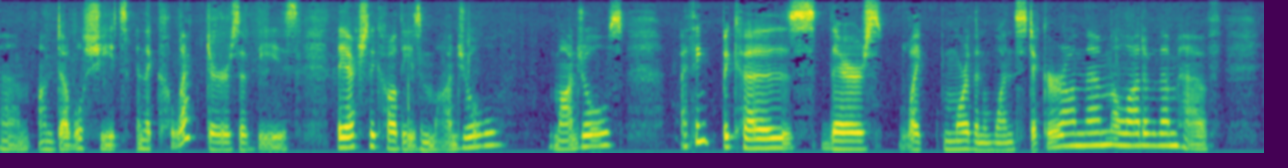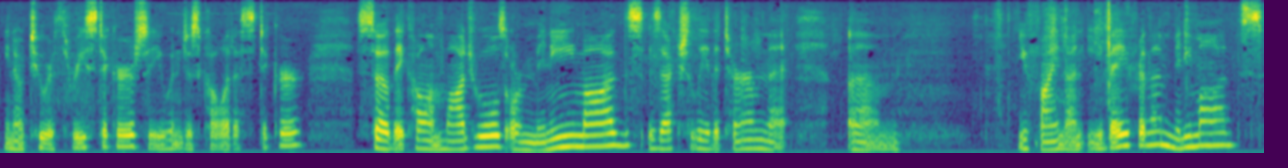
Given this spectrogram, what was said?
um, on double sheets. And the collectors of these, they actually call these module modules. I think because there's like more than one sticker on them, a lot of them have, you know, two or three stickers, so you wouldn't just call it a sticker. So they call them modules or mini mods is actually the term that um, you find on eBay for them, mini mods.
